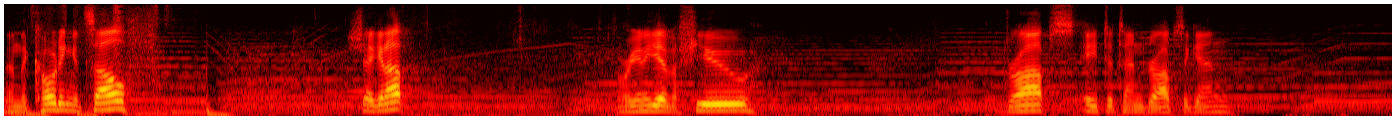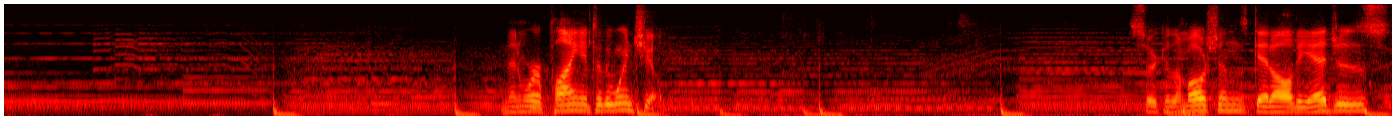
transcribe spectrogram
Then the coating itself, shake it up. We're going to give a few drops, 8 to 10 drops again. And then we're applying it to the windshield. Circular motions, get all the edges.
